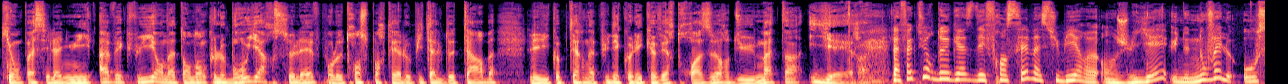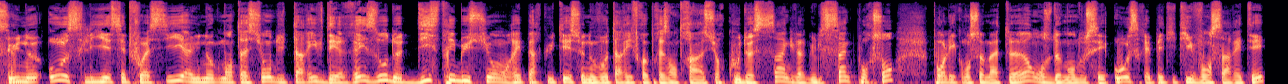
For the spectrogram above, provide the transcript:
qui ont passé la nuit avec lui en attendant que le brouillard se lève pour le transporter à l'hôpital de Tarbes. L'hélicoptère n'a pu décoller que vers 3 heures du matin hier. La facture de gaz des Français va subir euh, en juillet une nouvelle hausse. Une hausse liée cette fois-ci à une augmentation du tarif des réseaux de distribution. Répercuté, ce nouveau tarif représentera un surcoût de 5,5% pour les consommateurs. On se demande où ces hausses répétitives vont s'arrêter.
